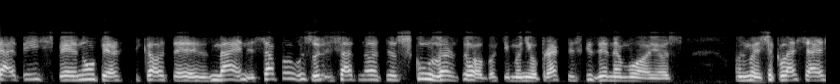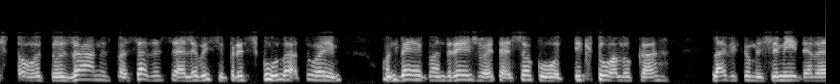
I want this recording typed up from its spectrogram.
tāda izspēja nopirkt kaut mēnesi sapavus, un es atnācu uz skolu ar zobakiem, un jau praktiski zina mojos. Un mūsu klasē aizstāvot to zānu, pa sadasēli visi pret skolātojiem, un bēgu un reižotāji sakot tik tolu, ka labi, ka mēs esam īdeve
